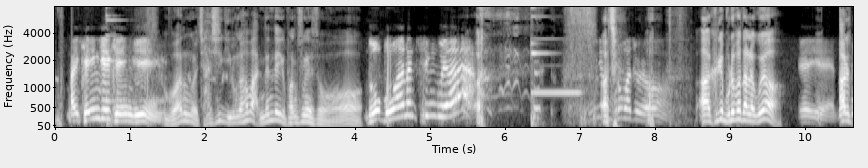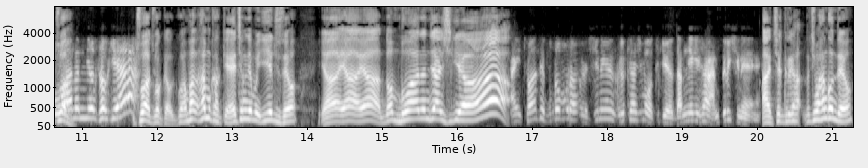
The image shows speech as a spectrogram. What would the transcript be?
아니 개인기 개인기. 뭐 하는 거야. 자식 이런 거 하면 안 된다, 이거 방송에서. 너 뭐 하는 친구야? 아, 아, 저- 물어봐줘요. 아, 그게 물어봐달라고요? 예, 예. 너 아, 뭐 좋아. 하는 녀석이야? 좋아, 좋아. 한번, 한번 갈게. 애청자분 이해해 주세요. 야, 야, 야, 너 뭐 하는 자식이야? 아니, 저한테 물어보라고요. 진행은 그렇게 하시면 어떡해요. 남 얘기 잘 안 들으시네. 아, 제가 하- 지금 한 건데요?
